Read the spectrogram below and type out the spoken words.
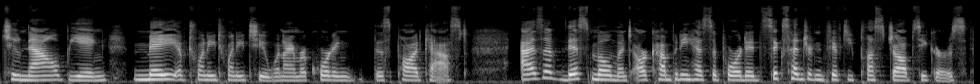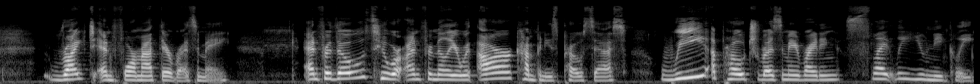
to now being May of 2022, when I'm recording this podcast, as of this moment, our company has supported 650 plus job seekers write and format their resume. And for those who are unfamiliar with our company's process, we approach resume writing slightly uniquely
